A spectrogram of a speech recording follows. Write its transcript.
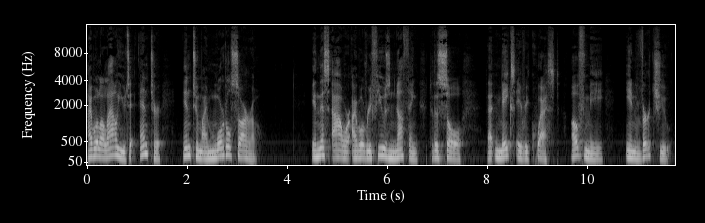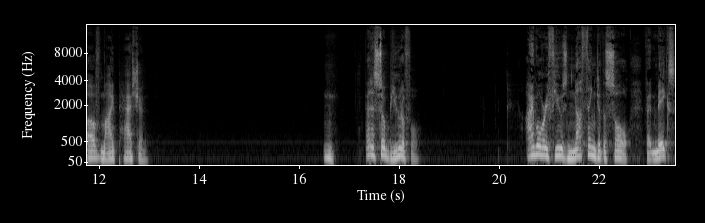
I will allow you to enter into my mortal sorrow. In this hour, I will refuse nothing to the soul that makes a request of me in virtue of my passion. Mm, that is so beautiful. I will refuse nothing to the soul that makes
